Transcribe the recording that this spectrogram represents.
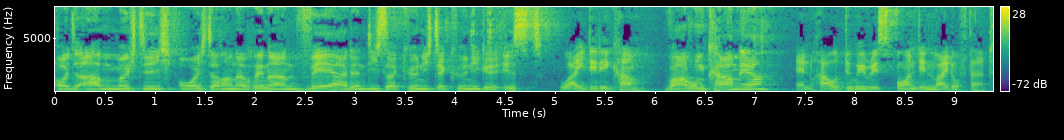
Heute Abend möchte ich euch daran erinnern, wer denn dieser König der Könige ist. Why did he come? Warum kam er? And how do we respond in light of that?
